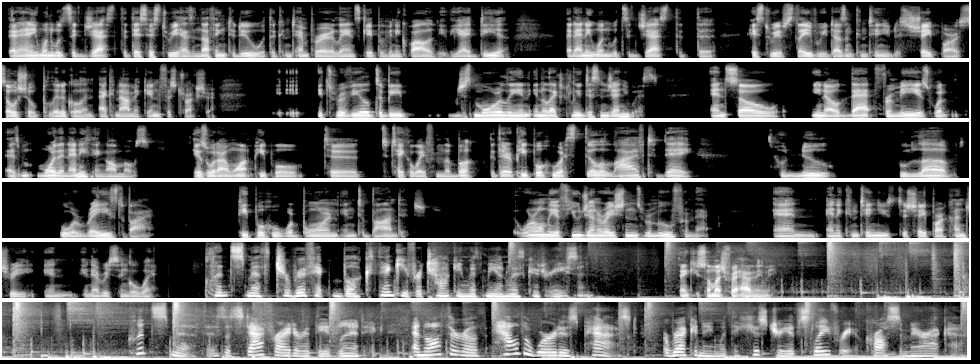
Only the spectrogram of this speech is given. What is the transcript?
that anyone would suggest that this history has nothing to do with the contemporary landscape of inequality, the idea that anyone would suggest that the history of slavery doesn't continue to shape our social, political, and economic infrastructure, it's revealed to be just morally and intellectually disingenuous. And so, you know, that for me is what, as more than anything almost, is what I want people to to take away from the book that there are people who are still alive today who knew who loved who were raised by people who were born into bondage. We're only a few generations removed from that and and it continues to shape our country in in every single way. Clint smith terrific book. Thank you for talking with me on with good reason. Thank you so much for having me clint smith is a staff writer at the atlantic and author of How the Word is Passed A Reckoning with the History of Slavery Across America.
